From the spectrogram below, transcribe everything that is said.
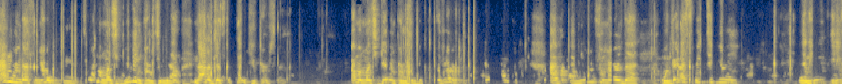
I've learned that from her. So I'm a much giving person now, not a just a thank you person. I'm a much giving person because of her. I've, I've learned from her that when God speaks to you and he, he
